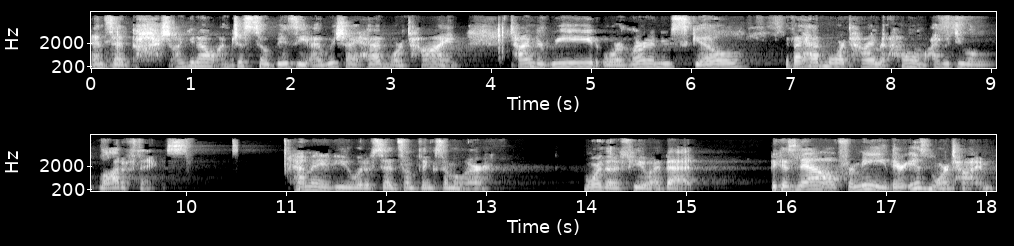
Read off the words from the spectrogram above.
and said, Gosh, you know, I'm just so busy. I wish I had more time. Time to read or learn a new skill. If I had more time at home, I would do a lot of things. How many of you would have said something similar? More than a few, I bet. Because now, for me, there is more time.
